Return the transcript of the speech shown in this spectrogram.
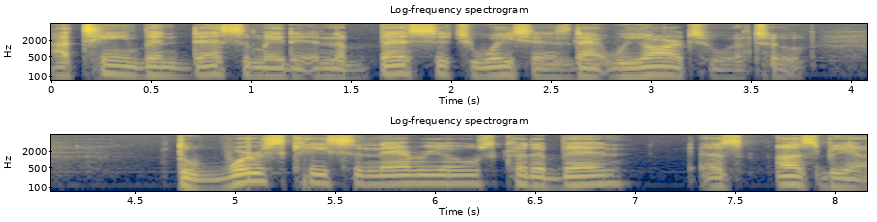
our team been decimated in the best situations that we are two and two. The worst case scenarios could have been as us being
